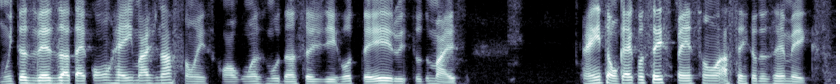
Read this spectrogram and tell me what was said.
Muitas vezes até com reimaginações, com algumas mudanças de roteiro e tudo mais. Então, o que é que vocês pensam acerca dos remakes?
